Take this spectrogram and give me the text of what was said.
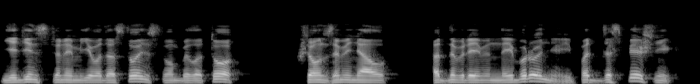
Единственным его достоинством было то, что он заменял одновременно и броню, и поддоспешник,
